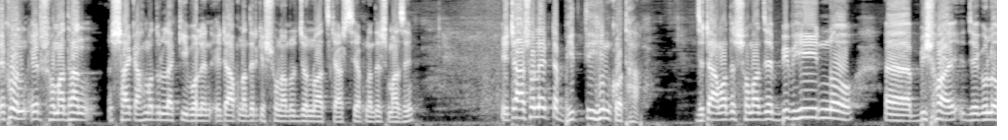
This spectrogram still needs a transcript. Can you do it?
দেখুন, এর সমাধান শাইখ আহমদুল্লাহ কি বলেন, এটা আপনাদেরকে শোনানোর জন্য আজকে আসছি আপনাদের মাঝে। এটা আসলে একটা ভিত্তিহীন কথা, যেটা আমাদের সমাজে বিভিন্ন বিষয় যেগুলো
